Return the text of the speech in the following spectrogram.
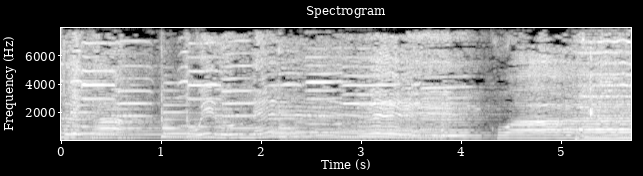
အလှပြက်ကအဝေးလိုလေခွာ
